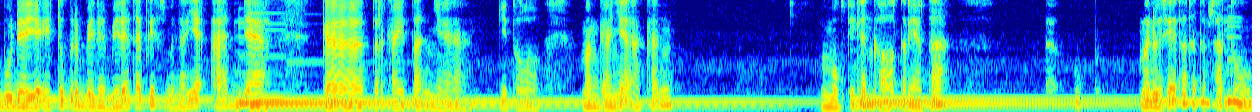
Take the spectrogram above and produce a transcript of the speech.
budaya itu berbeda-beda tapi sebenarnya ada keterkaitannya gitu loh. Makanya akan membuktikan kalau ternyata eh, manusia itu tetap satu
